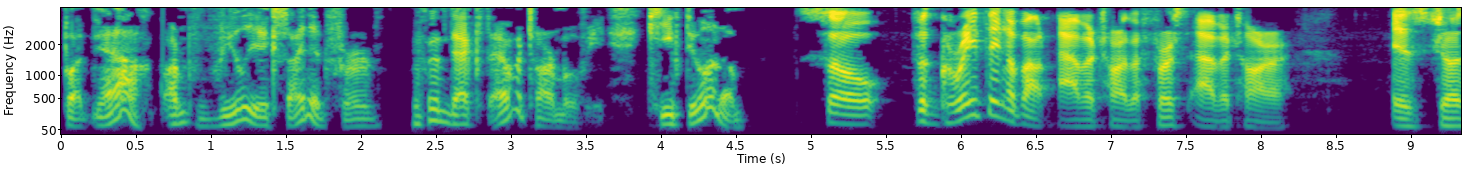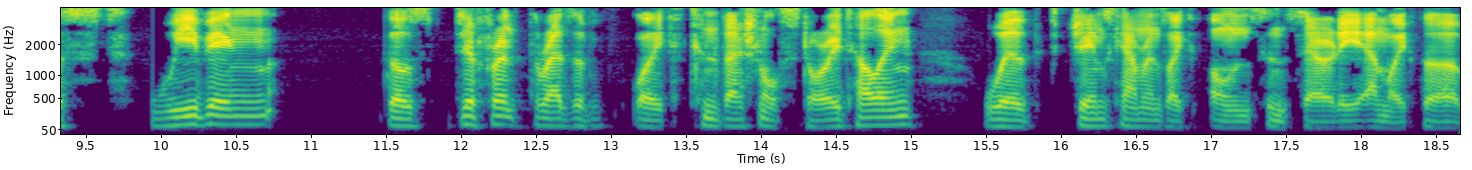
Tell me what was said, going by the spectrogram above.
But yeah, I'm really excited for the next Avatar movie. Keep doing them. So the great thing about Avatar, the first Avatar, is just weaving those different threads of like conventional storytelling with James Cameron's like own sincerity and like the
